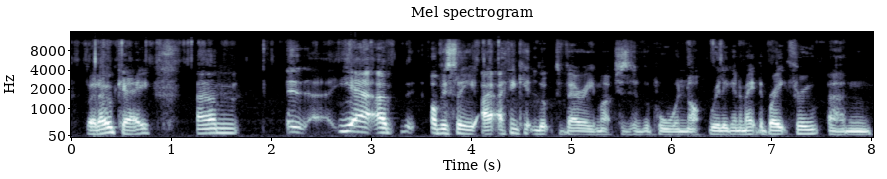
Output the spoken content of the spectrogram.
but okay. Um, uh, yeah, uh, obviously, I, I think it looked very much as if Liverpool were not really going to make the breakthrough um,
